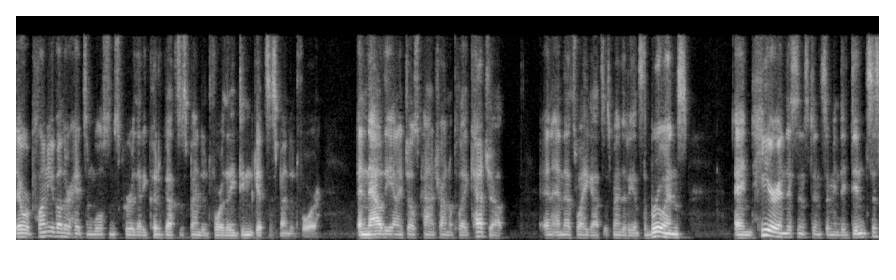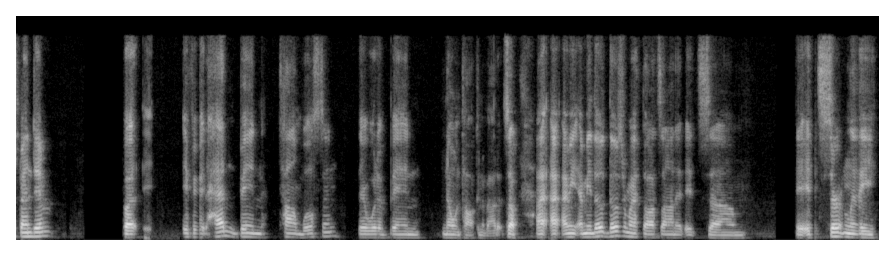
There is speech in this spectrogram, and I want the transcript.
there were plenty of other hits in Wilson's career that he could have got suspended for that he didn't get suspended for, and now the NHL's kind of trying to play catch up, and and that's why he got suspended against the Bruins. And here in this instance, I mean, they didn't suspend him, but if it hadn't been Tom Wilson, there would have been no one talking about it. So I, I, I mean, I mean, those, those are my thoughts on it. It's um, it's certainly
